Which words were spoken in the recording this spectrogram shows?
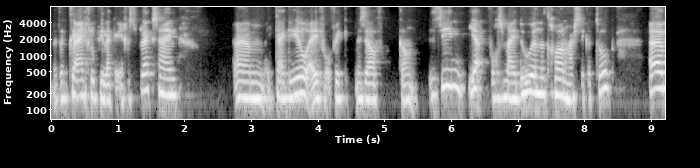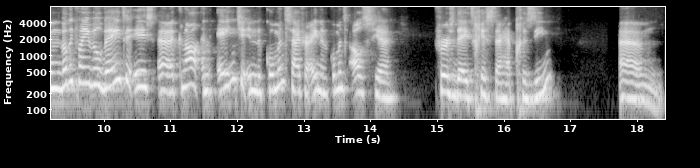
met een klein groepje lekker in gesprek zijn. Um, ik kijk heel even of ik mezelf kan zien. Ja, volgens mij doen we het gewoon hartstikke top. Um, wat ik van je wil weten is, uh, knal een eentje in de comments, cijfer 1 in de comments, als je First Date gisteren hebt gezien. Um,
